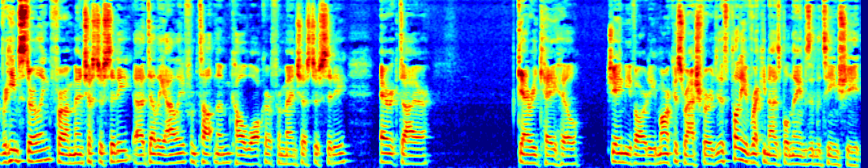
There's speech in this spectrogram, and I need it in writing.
uh, Raheem Sterling from Manchester City, uh, Dele Alli from Tottenham, Kyle Walker from Manchester City, Eric Dier, Gary Cahill, Jamie Vardy, Marcus Rashford. There's plenty of recognizable names in the team sheet.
